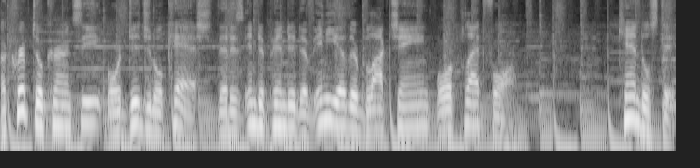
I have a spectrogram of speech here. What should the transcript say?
A cryptocurrency or digital cash that is independent of any other blockchain or platform. Candlestick.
